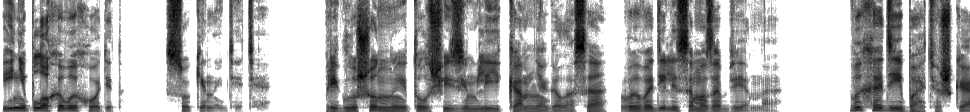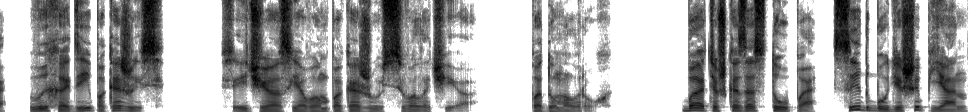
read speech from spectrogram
И неплохо выходит. Сукины дети. Приглушенные толщей земли и камня голоса выводили самозабвенно. «Выходи, батюшка, выходи, покажись!» «Сейчас я вам покажусь, сволочье», — подумал Рух. «Батюшка заступа, сыт будешь и пьян,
